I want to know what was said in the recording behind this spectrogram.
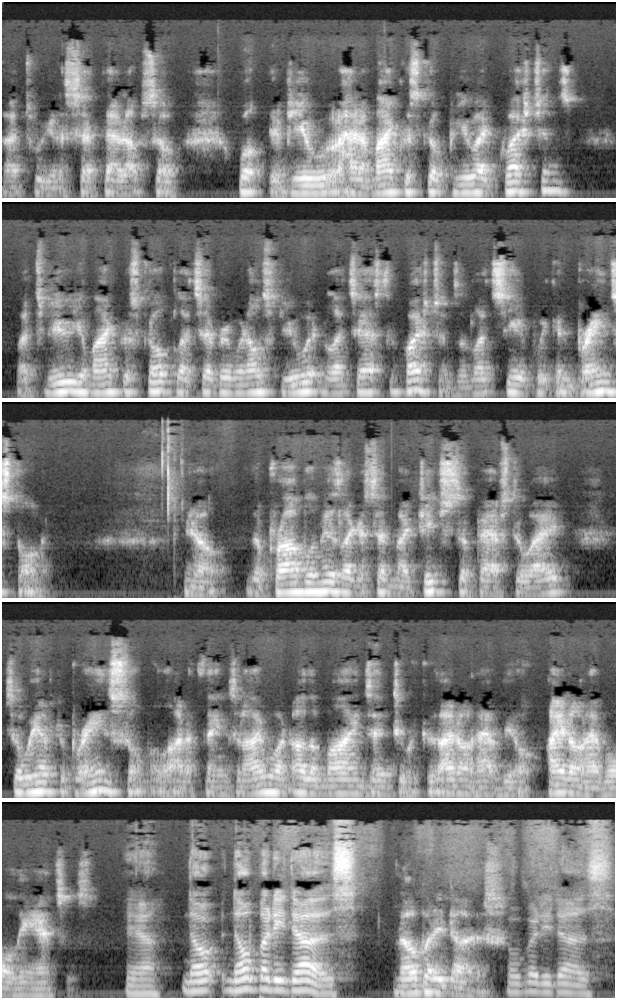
That's we're going to set that up. So, well, if you had a microscope, you had questions, Let's view your microscope. Let's everyone else view it, and let's ask the questions, and let's see if we can brainstorm it. You know, the problem is, like I said, my teachers have passed away, so we have to brainstorm a lot of things, and I want other minds into it because I don't have the I don't have all the answers. Yeah, no, nobody does. Nobody does. Nobody does.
